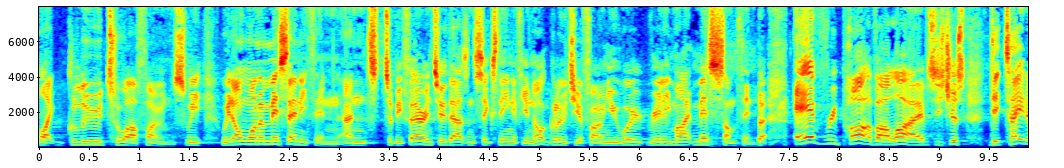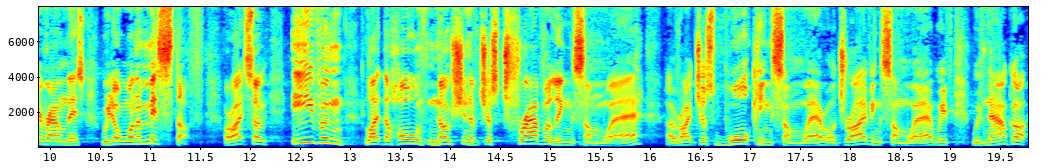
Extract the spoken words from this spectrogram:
like glued to our phones. We, we don't want to miss anything. And to be fair, in 2016, if you're not glued to your phone, you really might miss something. But every part of our lives is just dictated around this. We don't want to miss stuff. All right. So even like the whole notion of just traveling somewhere, all right, right, just walking somewhere or driving somewhere, we've, we've now got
